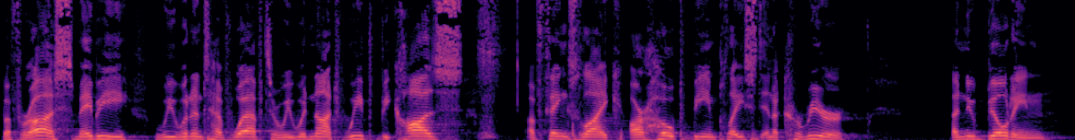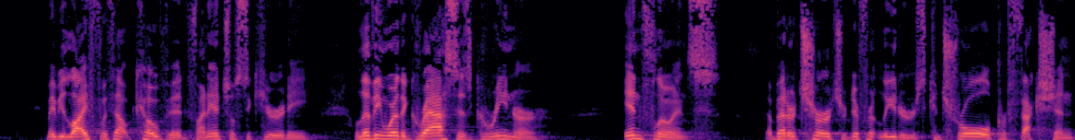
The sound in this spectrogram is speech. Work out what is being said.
But for us, maybe we wouldn't have wept or we would not weep because of things like our hope being placed in a career, a new building, maybe life without COVID, financial security, living where the grass is greener, influence, a better church or different leaders, control, perfection,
